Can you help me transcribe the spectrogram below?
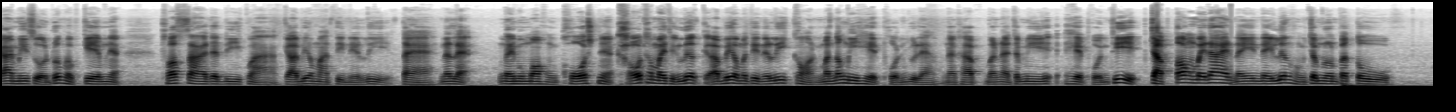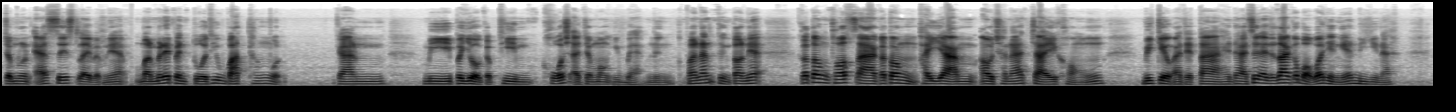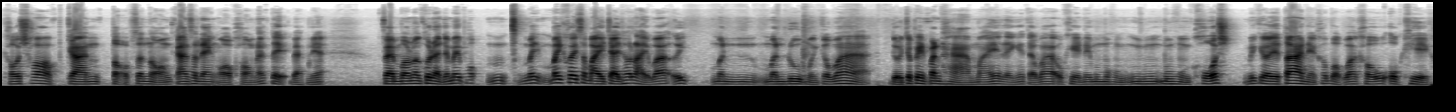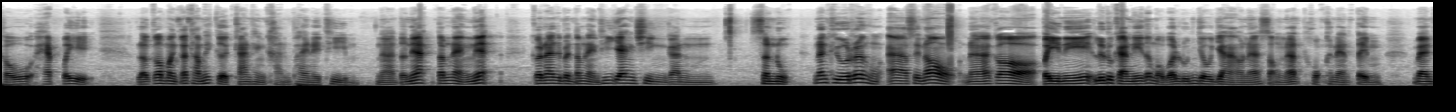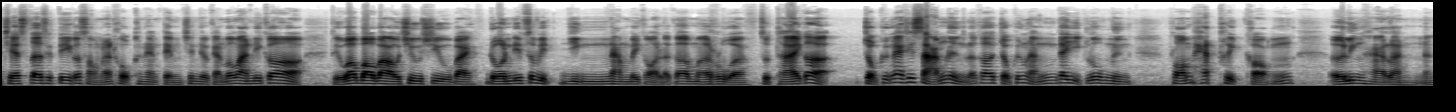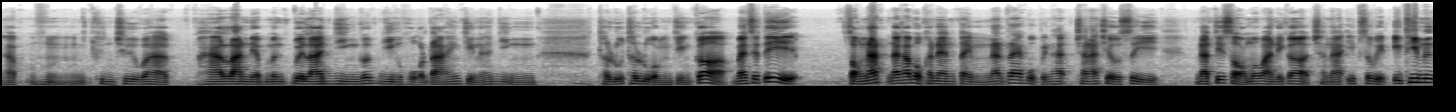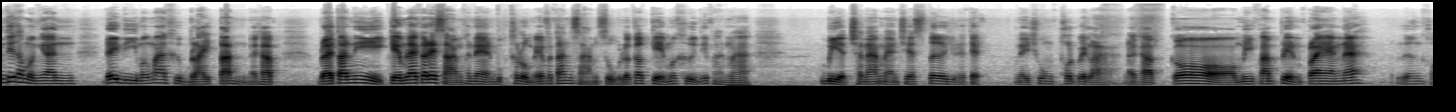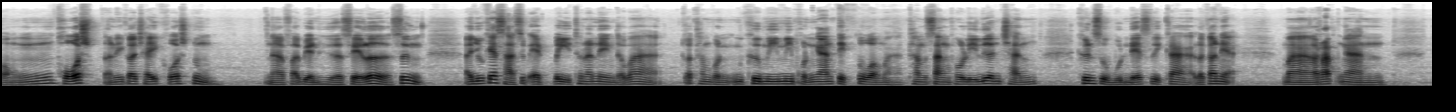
การมีส่วนร่วมกับเกมเนี่ยทอสซาจะดีกว่ากาเบียลมาติเนลลี่แต่นั่นแหละในมุมมองของโค้ชเนี่ยเขาทำไมถึงเลือกกาเบียลมาติเนลลี่ก่อน มันต้องมีเหตุผลอยู่แล้วนะครับ มันอาจจะมีเหตุผลที่จับต้องไม่ได้ในในเรื่องของจำนวนประตู จำนวนแอสซิสต์อะไรแบบนี้มันไม่ได้เป็นตัวที่วัดทั้งหมด การมีประโยชน์กับทีมโค้ชอาจจะมองอีกแบบหนึ่งเพราะนั้นถึงตอนนี้ก็ต้องทอสซาก็ต้องพยายามเอาชนะใจของมิเกลอาร์เตต้าให้ได้ ซึ่งอาร์เตต้าก็บอกว่าอย่างเงี้ดีนะ เขาชอบการตอบสนองการแสดงออกของนักเตะแบบเนี้ยแฟนบอลบางคนอาจจะไม่พอไม่ไม่ค่อยสบายใจเท่าไหร่ว่า เอ้ยมันมันดูเหมือนกับว่า เดี๋ยวจะเป็นปัญหาไหมอะไรเงี้ยแต่ว่าโอเคในมุมของมุมของโค้ชมิเกลเตต้าเนี่ยเขาบอกว่าเขาโอเคเขาแฮปปี้ แล้วก็มันก็ทำให้เกิดการแข่งขันภายในทีมนะตอนเนี้ยตำแหน่งเนี้ยก็น่าจะเป็นตำแหน่งที่แย่งชิงกันสนุก นั่นคือเรื่องของอาร์เซนอลนะก็ปีนี้ฤดูกาลนี้ต้องบอกว่าลุ้นยาวๆนะ2นัด 6 คะแนนเต็มแมนเชสเตอร์ซิตี้ก็ 2 นัด 6 คะแนนเต็มเช่นเดียวกันเมื่อวานนี้ก็ถือว่าเบาๆ ชิลๆไป โดนอิฟสวิตยิงนำไปก่อนแล้วก็มารัวสุดท้ายก็ จบครึ่งแรกที่ 3-1 แล้วก็จบครึ่งหลังได้อีกลูกหนึ่ง พร้อมแฮตทริกของเออร์ลิงฮาลันนะครับขึ้นชื่อว่าฮาลันเนี่ยมันเวลายิงก็ยิงโหดร้ายจริงๆนะยิงทะลุทะลวงจริงก็แมนซิตี้สองนัดนะครับ6คะแนนเต็ม นัดแรกบุกเป็นชนะเชลซี นัดที่ 2 เมื่อวานนี้ก็ชนะอิฟสวิตอีกทีมหนึ่งที่ทำผลงานได้ดีมากๆ คือไบรตันนะครับไบรตันนี่เกมแรกก็ได้ 3 คะแนน บุกถล่มเอเวอร์ตัน3 0 แล้วก็เกมเมื่อคืนที่ผ่านมา เบียดชนะแมนเชสเตอร์ยูไนเต็ดในช่วงทดเวลานะครับ ก็มีความเปลี่ยนแปลงนะ เรื่องของโค้ชตอนนี้ก็ใช้โค้ชหนุ่มนะฟาเบียนเฮือเซเลอร์ซึ่งอายุแค่ 31 ปีเท่านั้นเองแต่ว่าก็ทำผลคือมีมีผลงานติดตัวมาทำซังโพลีเลื่อนชั้นขึ้นสู่บุนเดสลิก้าแล้วก็เนี่ย มารับงาน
